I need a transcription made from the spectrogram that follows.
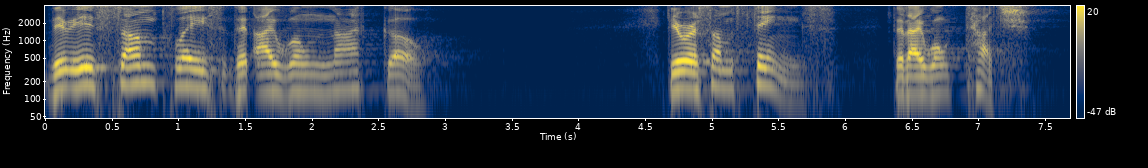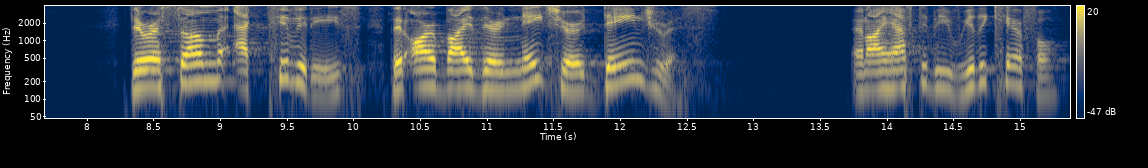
There is some place that I will not go. There are some things that I won't touch. There are some activities that are by their nature dangerous. And I have to be really careful.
